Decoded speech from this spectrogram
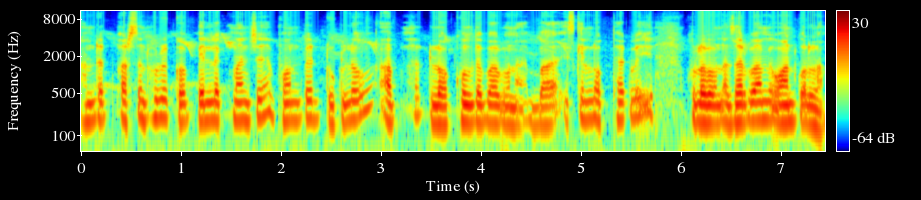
হান্ড্রেড পার্সেন্ট হলে বেলেগ মানুষে ফোনপে ঢুকলেও আপনার লক খুলতে পারব না বা স্ক্রিন লক থাকলেই খুলে পাবো না। যার পর আমি ওয়ান করলাম।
